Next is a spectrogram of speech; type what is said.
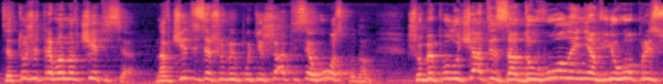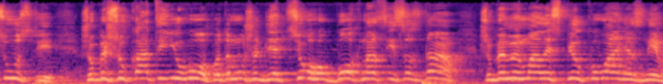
Це теж треба навчитися. Навчитися, щоб потішатися Господом, щоб отримати задоволення в Його присутстві, щоб шукати Його, тому що для цього Бог нас і создав, щоб ми мали спілкування з Ним.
